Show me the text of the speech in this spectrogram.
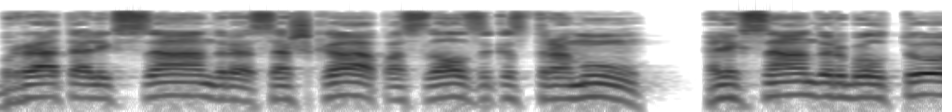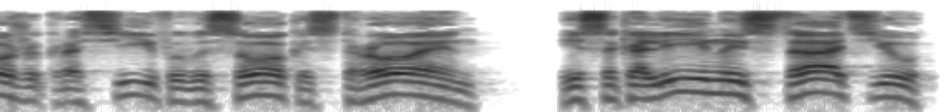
Брата Александра, Сашка, послал за Кострому. Александр был тоже красив и высок, и строен, и соколиной статью,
